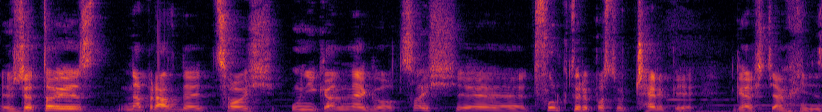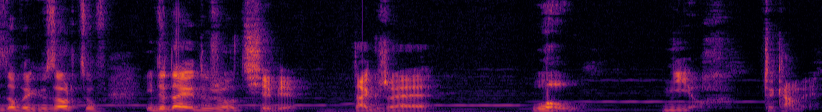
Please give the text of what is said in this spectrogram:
że to jest naprawdę coś unikalnego, coś, e, twór, który po prostu czerpie garściami z dobrych wzorców i dodaje dużo od siebie. Także wow, Nioh, czekamy.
